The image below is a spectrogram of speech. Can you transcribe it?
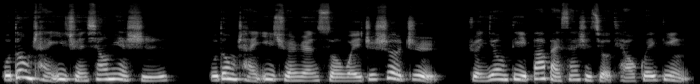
不动产役权消灭时，不动产役权人所为之设置，准用第八百三十九条规定。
